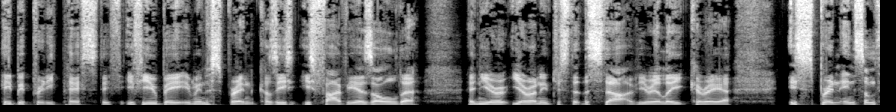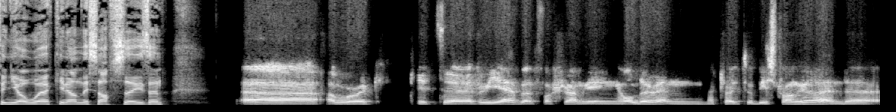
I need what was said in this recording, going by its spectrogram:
he'd be pretty pissed if, if you beat him in a sprint because he's, he's five years older and you're, you're only just at the start of your elite career. Is sprinting something you're working on this off season? Uh, I work it uh, every year, but for sure I'm getting older and I try to be stronger. And uh,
